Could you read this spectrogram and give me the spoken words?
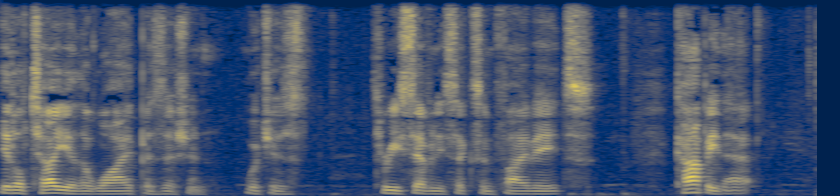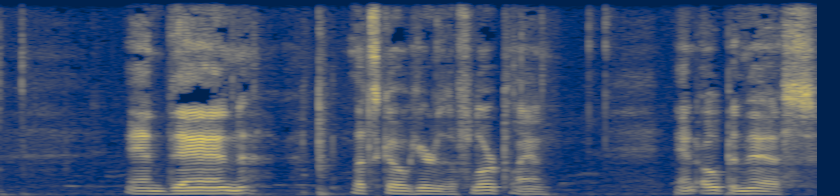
it'll tell you the Y position, which is 376 and 5 eighths. Copy that. And then let's go here to the floor plan and open this.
